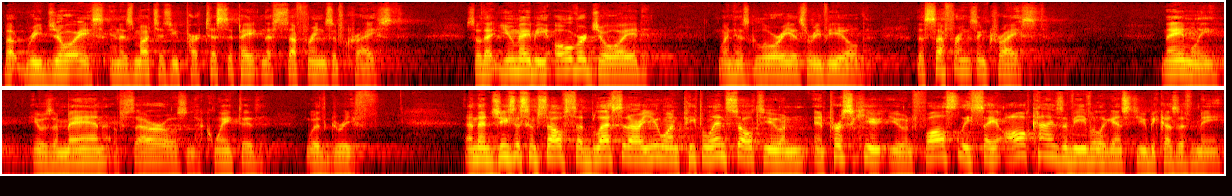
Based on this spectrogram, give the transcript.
But rejoice inasmuch as you participate in the sufferings of Christ, so that you may be overjoyed when his glory is revealed. The sufferings in Christ, namely, he was a man of sorrows and acquainted with grief. And then Jesus himself said, Blessed are you when people insult you and, and persecute you and falsely say all kinds of evil against you because of me.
